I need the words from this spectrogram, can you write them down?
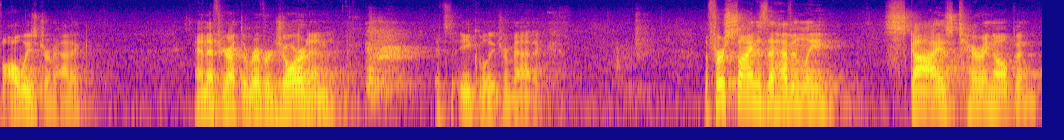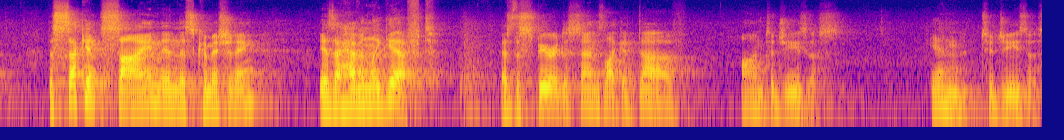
always dramatic. And if you're at the River Jordan, it's equally dramatic. The first sign is the heavenly skies tearing open. The second sign in this commissioning is a heavenly gift as the Spirit descends like a dove onto Jesus, into Jesus.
